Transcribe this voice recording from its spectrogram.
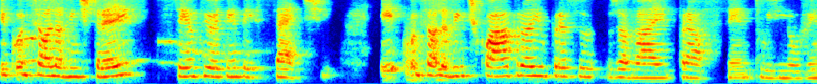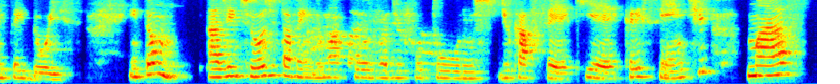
E quando você olha 23, 187. E quando você olha 24, aí o preço já vai para 192. Então, a gente hoje está vendo uma curva de futuros de café que é crescente, mas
